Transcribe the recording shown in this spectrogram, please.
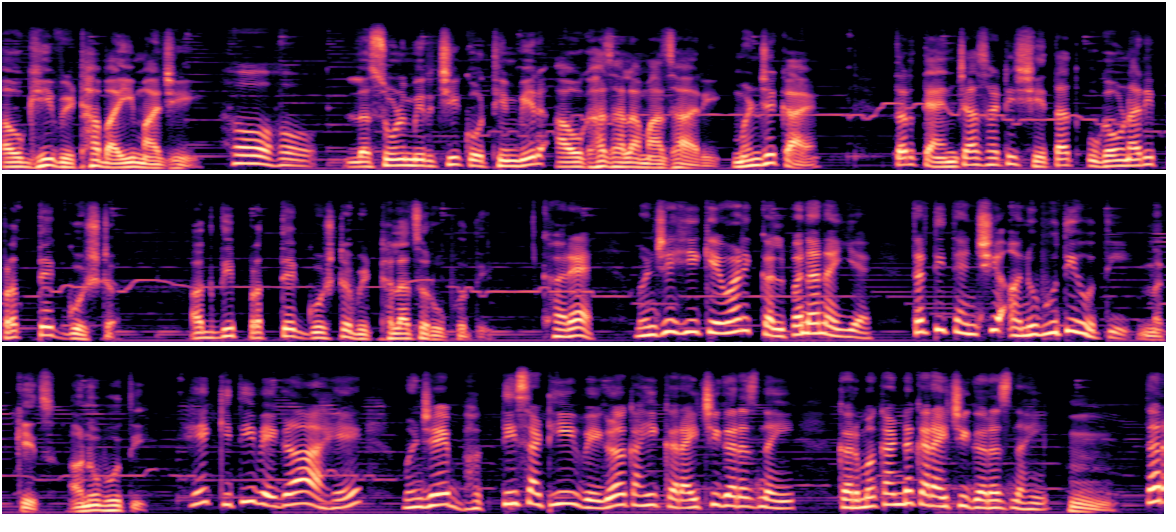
अवघी विठाबाई माझी. हो हो. लसूण मिरची कोथिंबीर अवघा झाला माझा आरी. म्हणजे काय? तर त्यांच्यासाठी शेतात उगवणारी प्रत्येक गोष्ट अगदी प्रत्येक गोष्ट विठ्ठलाचं रूप होती. खरंय. म्हणजे ही केवळ कल्पना नाहीये तर ती त्यांची अनुभूती होती. नक्कीच अनुभूती. हे किती वेगळं आहे म्हणजे भक्तीसाठी वेगळं काही करायची गरज नाही कर्मकांड करायची गरज नाही. हम्म. तर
